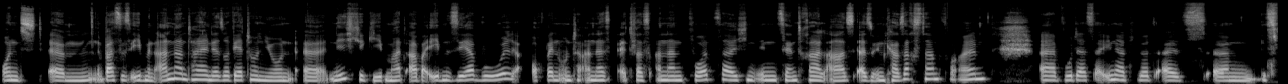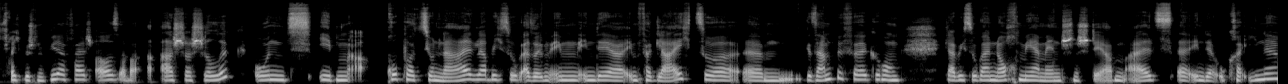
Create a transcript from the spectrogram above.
Und ähm, was es eben in anderen Teilen der Sowjetunion äh, nicht gegeben hat, aber eben sehr wohl, auch wenn unter anders etwas anderen Vorzeichen in Zentralasien, also in Kasachstan vor allem, äh, wo das erinnert wird als, ähm, das spricht bestimmt wieder falsch aus, aber Ashashilik und eben proportional, glaube ich, so, also im, im, in der, im Vergleich zur ähm, Gesamtbevölkerung, glaube ich, sogar noch mehr Menschen sterben als äh, in der Ukraine.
